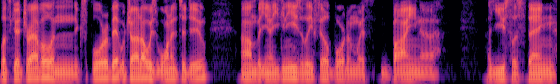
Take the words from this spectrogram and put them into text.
let's go travel and explore a bit, which I'd always wanted to do. Um, but you know, you can easily feel boredom with buying a, a useless thing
